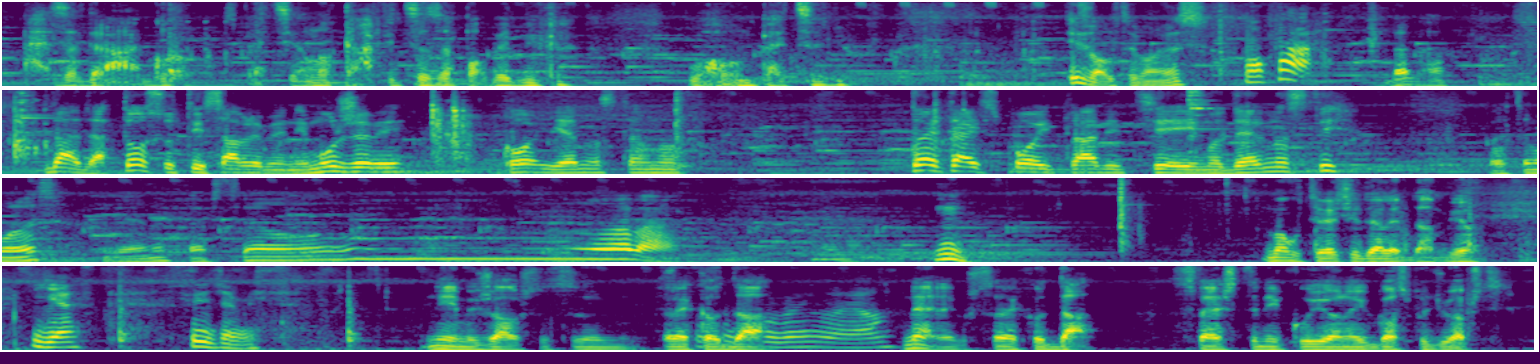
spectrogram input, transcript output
A za Dragu, specijalno kafica za pobednika u ovom pecanju. Izvolite, molim vas. Opa. Da, da. Da, da, to su ti savremeni muževi koji jednostavno... To je taj spoj tradicije i modernosti. Izvolite, molim vas. Jedna kafica. Mm. Mogu ti reći da je lep dan bio. Jeste, sviđa mi se. Nije mi žao što sam rekao sam da. Ne, nego što sam rekao da. Svešteniku i onoj gospođu u opštini.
